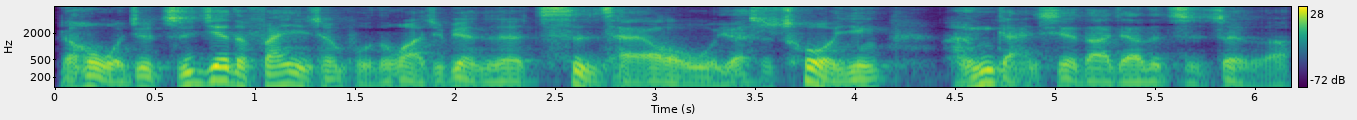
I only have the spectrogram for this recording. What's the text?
然后我就直接的翻译成普通话，就变成恃才傲物，原来是错音。很感谢大家的指正啊。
